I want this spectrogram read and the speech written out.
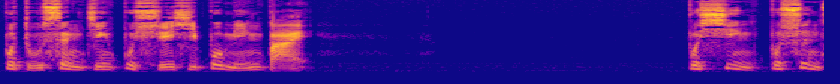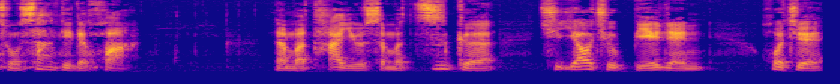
不读圣经、不学习、不明白、不信、不顺从上帝的话，那么他有什么资格去要求别人或者？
